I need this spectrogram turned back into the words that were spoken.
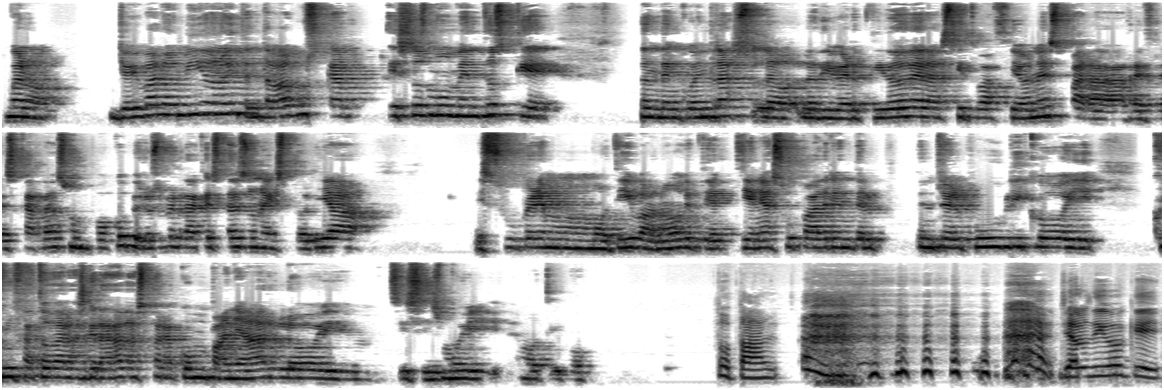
bueno, yo iba a lo mío, ¿no? Intentaba buscar esos momentos que donde encuentras lo, lo divertido de las situaciones para refrescarlas un poco, pero es verdad que esta es una historia es súper emotiva, ¿no? Que tiene a su padre entre el, entre el público y cruza todas las gradas para acompañarlo y sí, sí, es muy emotivo. Total. ya os digo que,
